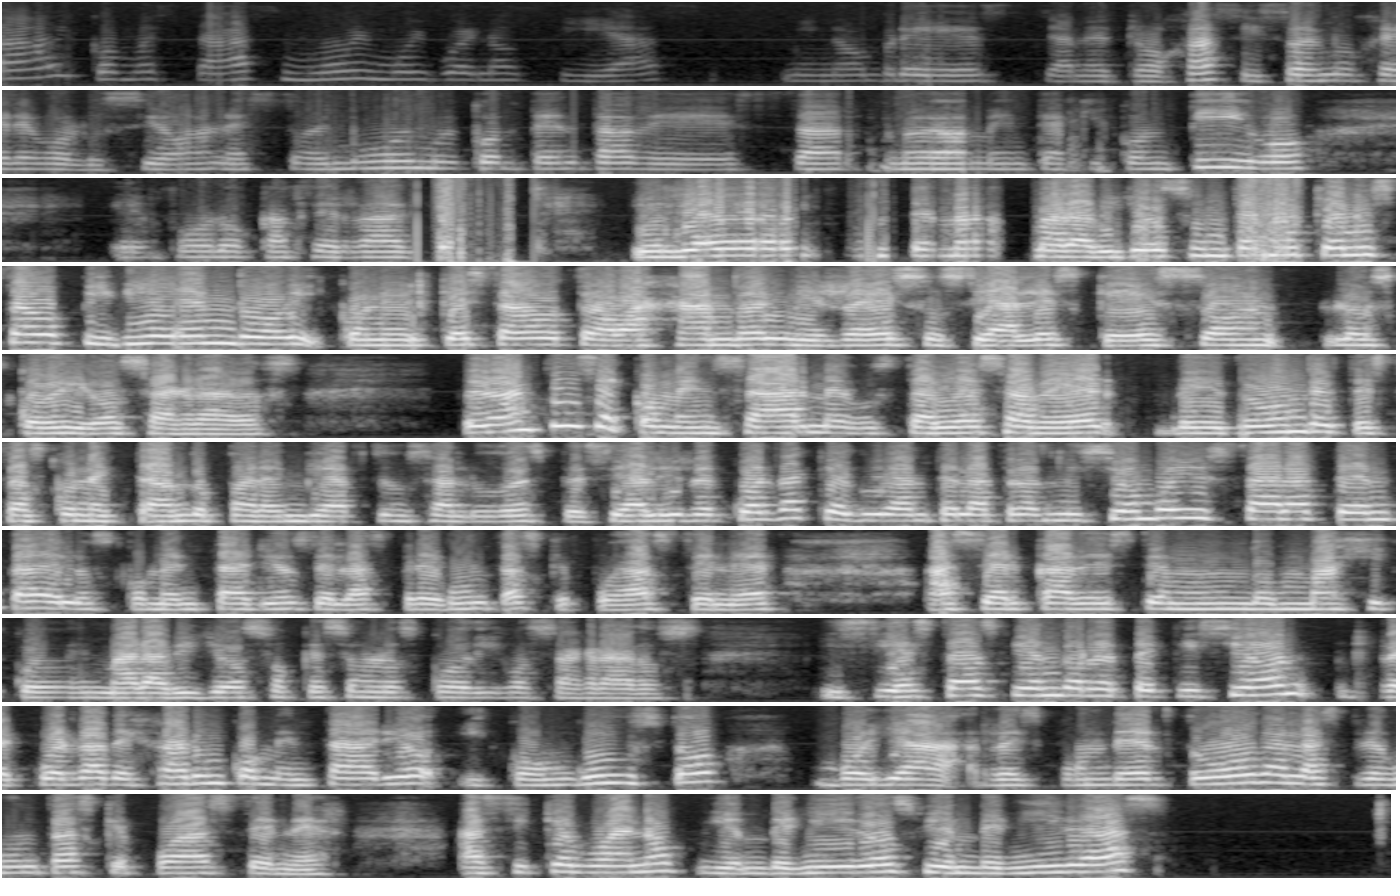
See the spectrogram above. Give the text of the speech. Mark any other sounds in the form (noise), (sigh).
tal? ¿Cómo estás? Muy, muy buenos días. Mi nombre es Janet Rojas y soy Mujer Evolución. Estoy muy, muy contenta de estar nuevamente aquí contigo en Foro Café Radio. Y el día de hoy un tema maravilloso, un tema que han estado pidiendo y con el que he estado trabajando en mis redes sociales, que son los códigos sagrados. Pero antes de comenzar, me gustaría saber de dónde te estás conectando para enviarte un saludo especial. Y recuerda que durante la transmisión voy a estar atenta de los comentarios, de las preguntas que puedas tener acerca de este mundo mágico y maravilloso que son los códigos sagrados. Y si estás viendo repetición, recuerda dejar un comentario y con gusto voy a responder todas las preguntas que puedas tener. Así que bueno, bienvenidos, bienvenidas.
